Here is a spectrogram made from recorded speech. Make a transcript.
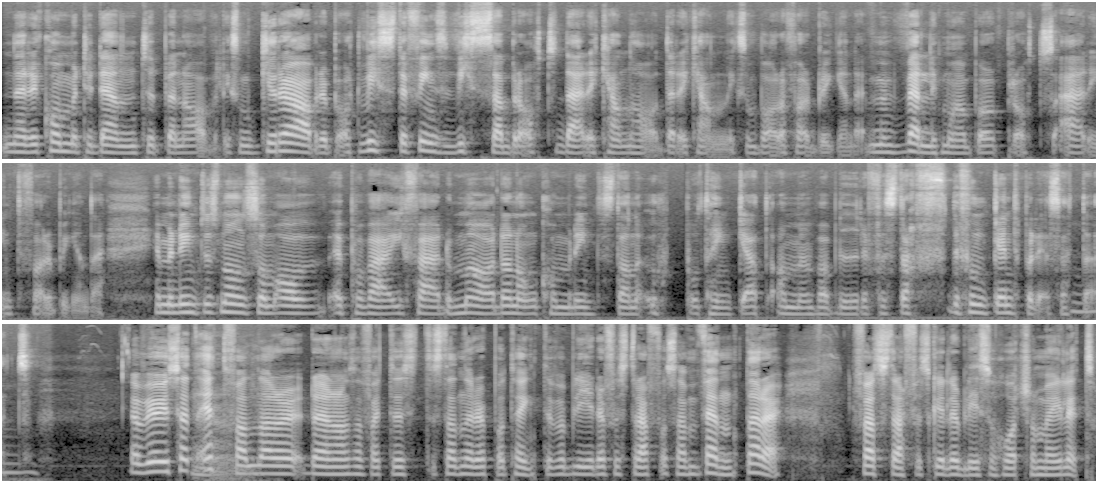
när det kommer till den typen av liksom grövre brott. Visst, det finns vissa brott där det kan ha, där det kan liksom vara förebyggande, men väldigt många brott så är det inte förebyggande. Ja, men det är inte någon som av, är på väg färd och mördar någon kommer inte stanna upp och tänka att, ja men vad blir det för straff? Det funkar inte på det sättet. Ja, vi har ju sett ett fall där, där någon som faktiskt stannar upp och tänkte vad blir det för straff och sen väntade för att straffet skulle bli så hårt som möjligt.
